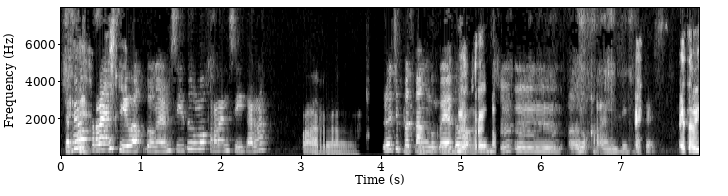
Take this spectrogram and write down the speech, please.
Tapi lo keren sih waktu nge-MC itu lo keren sih karena Parah. lo cepet Itu tanggungnya keren tuh keren lo keren sih. Eh. eh tapi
